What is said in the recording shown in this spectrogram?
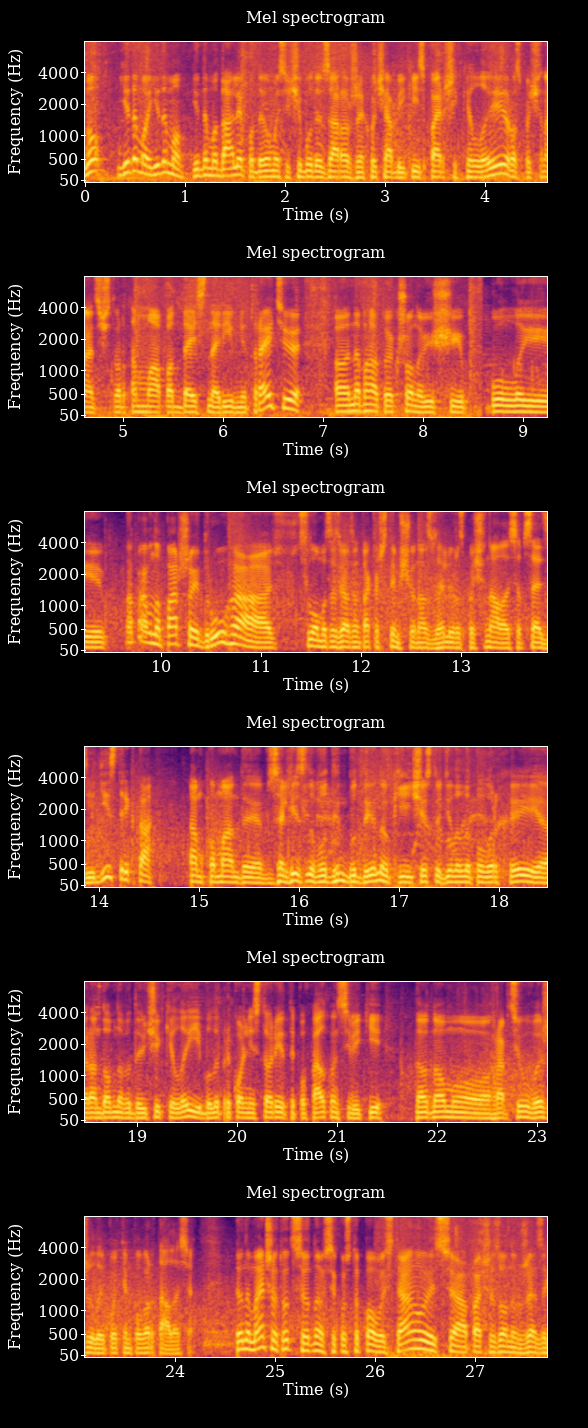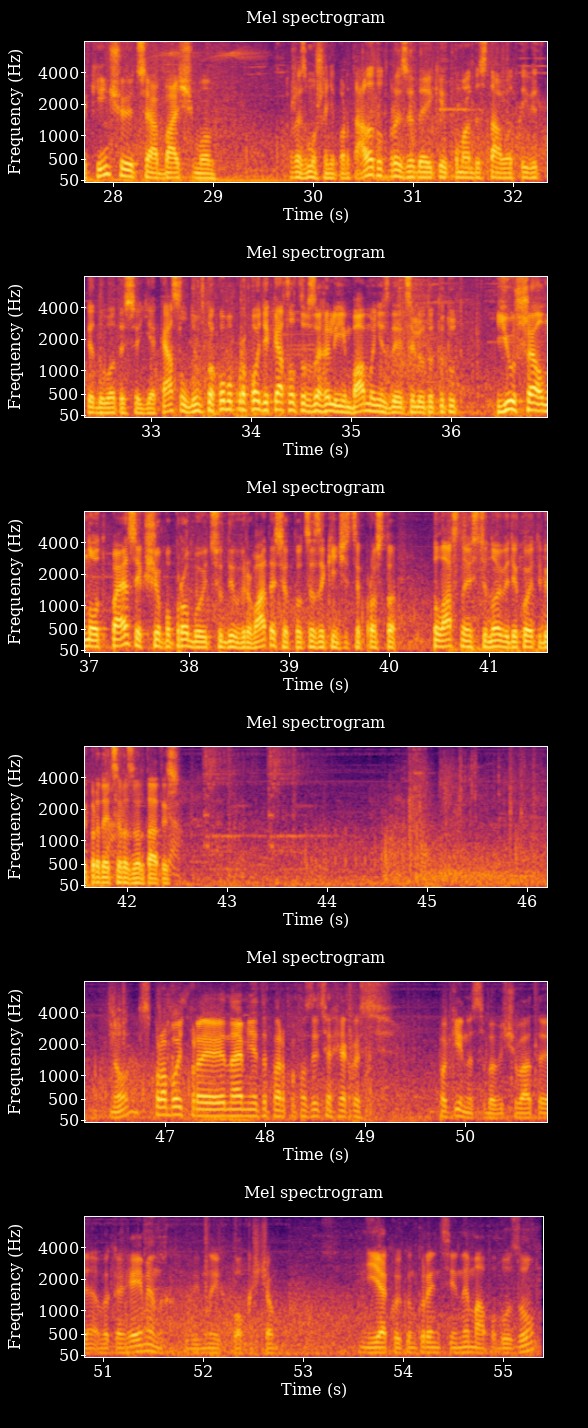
Ну, їдемо, їдемо, їдемо далі. Подивимося, чи буде зараз вже хоча б якісь перші кіли. Розпочинається четверта мапа десь на рівні третьої. Е, набагато екшоновіші були, напевно, перша і друга. В цілому це зв'язано також з тим, що у нас взагалі розпочиналося все з Є-Дістрікта. Там команди залізли в один будинок і чисто ділили поверхи, рандомно видаючи кіли. І були прикольні історії, типу Фелконсів, які на одному гравцю вижили і потім поверталися. Тим не менше, тут все одно всі поступово стягуються. Перші зони вже закінчуються. Бачимо. Вже змушені портали тут призи деякі команди ставити і відкидуватися. Є Кесл. Ну в такому проході Кесл це взагалі імба, мені здається, лютити тут You shall not pass. Якщо попробують сюди вриватися, то це закінчиться просто класною стіною, від якої тобі придеться розвертатись. Ну, спробують принаймні тепер по позиціях якось спокійно себе відчувати ВК Геймінг. Від них поки що ніякої конкуренції нема поблизу.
